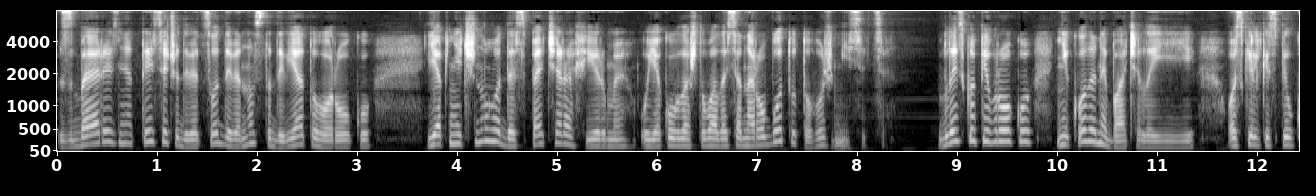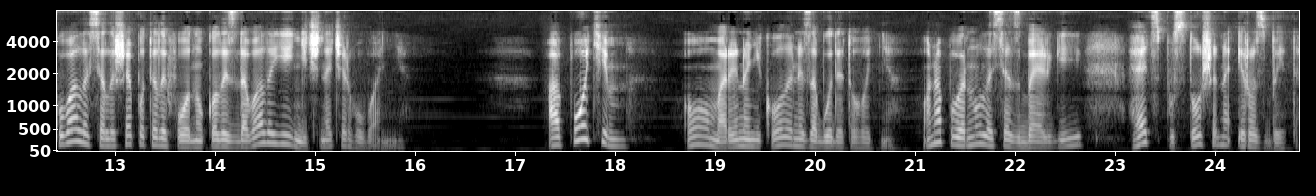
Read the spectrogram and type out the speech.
з березня 1999 року як нічного диспетчера фірми, у яку влаштувалася на роботу того ж місяця. Близько півроку ніколи не бачила її, оскільки спілкувалася лише по телефону, коли здавали їй нічне чергування. А потім, о, Марина ніколи не забуде того дня. Вона повернулася з Бельгії, геть спустошена і розбита.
